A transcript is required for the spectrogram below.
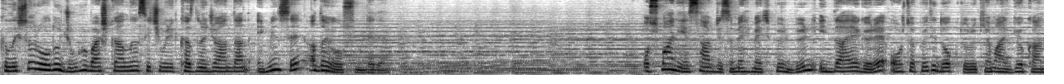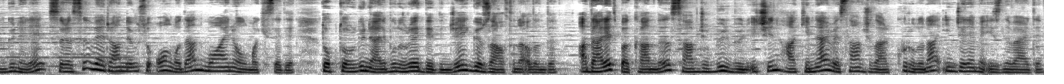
Kılıçdaroğlu Cumhurbaşkanlığı seçimini kazanacağından eminse aday olsun dedi. Osmaniye Savcısı Mehmet Bülbül iddiaya göre ortopedi doktoru Kemal Gökhan Günel'e sırası ve randevusu olmadan muayene olmak istedi. Doktor Günel bunu reddedince gözaltına alındı. Adalet Bakanlığı Savcı Bülbül için Hakimler ve Savcılar Kurulu'na inceleme izni verdi.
